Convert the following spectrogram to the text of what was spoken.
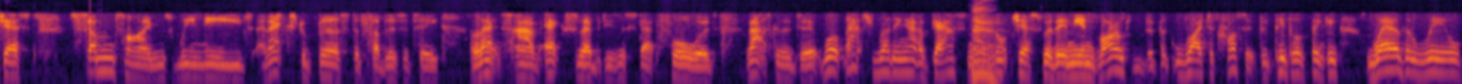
just sometimes we need an extra burst of publicity. Let's have ex celebrities a step forward. That's going to do it. Well, that's running out of gas now, Yeah. not just within the environment, but, right across it. But people are thinking, where are the real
